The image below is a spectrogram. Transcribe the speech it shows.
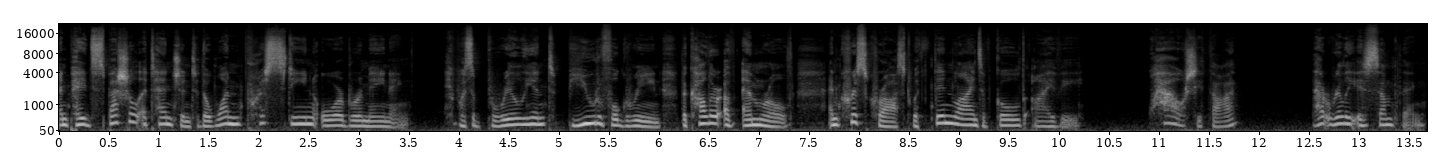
and paid special attention to the one pristine orb remaining. It was a brilliant, beautiful green, the color of emerald, and crisscrossed with thin lines of gold ivy. Wow, she thought. That really is something.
